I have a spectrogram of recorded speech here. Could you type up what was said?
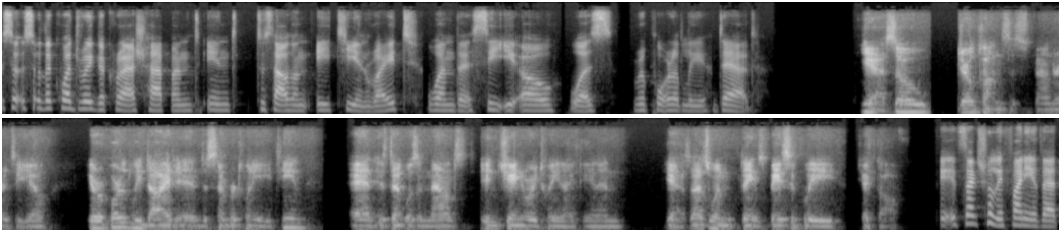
So, so the Quadriga crash happened in 2018, right? When the CEO was reportedly dead. Yeah. So Gerald Cotten's the founder and CEO. He reportedly died in December 2018, and his death was announced in January 2019. And yeah, so that's when things basically kicked off. It's actually funny that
